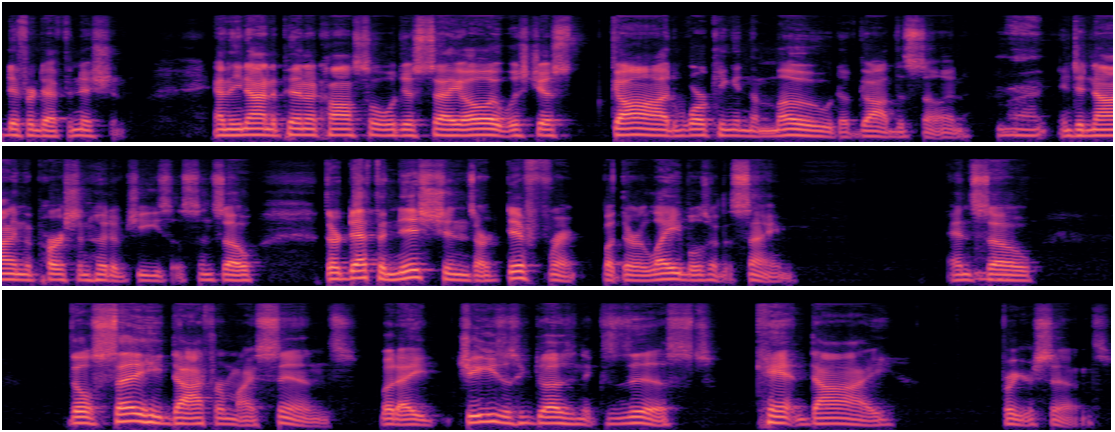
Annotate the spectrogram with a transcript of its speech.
Different definition. And the United Pentecostal will just say, oh, it was just God working in the mode of God the Son right. and denying the personhood of Jesus. And so their definitions are different, but their labels are the same. And mm-hmm. so they'll say he died for my sins, but a Jesus who doesn't exist can't die for your sins.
